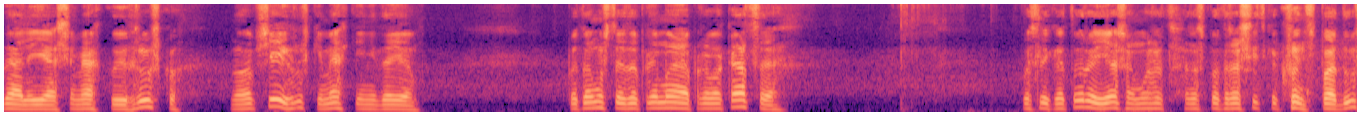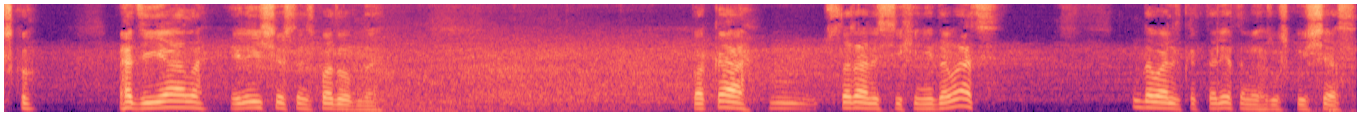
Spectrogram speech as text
Дали Яше мягкую игрушку. Но вообще игрушки мягкие не даем. Потому что это прямая провокация, после которой Яша может распотрошить какую-нибудь подушку, одеяло или еще что-нибудь подобное. Пока старались их и не давать, давали как-то летом игрушку и сейчас.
